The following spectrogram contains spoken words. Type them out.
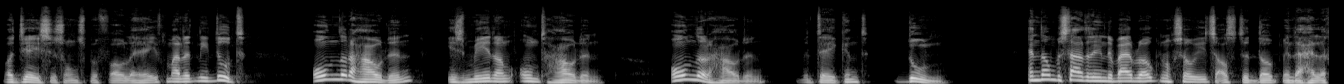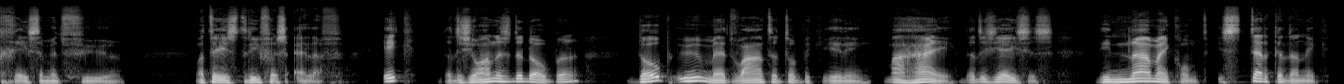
wat Jezus ons bevolen heeft, maar het niet doet. Onderhouden is meer dan onthouden. Onderhouden betekent doen. En dan bestaat er in de Bijbel ook nog zoiets als de doop met de Heilige Geest en met vuur. Matthäus 3, vers 11. Ik, dat is Johannes de Doper, doop u met water tot bekering. Maar hij, dat is Jezus, die na mij komt, is sterker dan ik.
